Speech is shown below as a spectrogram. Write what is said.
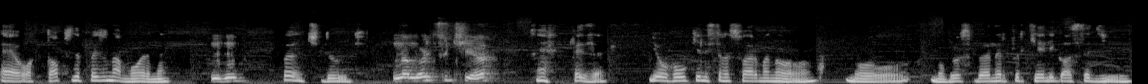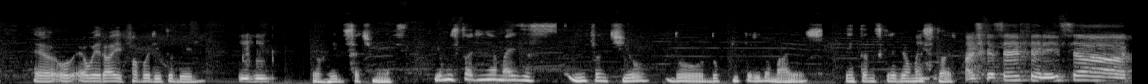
É, o Octopus depois do namoro, né? Uhum. Punch, dude. Um namoro de sutiã. É, pois é. E o Hulk ele se transforma no, no, no Bruce Banner porque ele gosta de. É o, é o herói favorito dele. Uhum. É o Rei dos Sete Meses. E uma historinha mais infantil do, do Peter e do Miles, tentando escrever uma história. Acho que essa é a referência a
